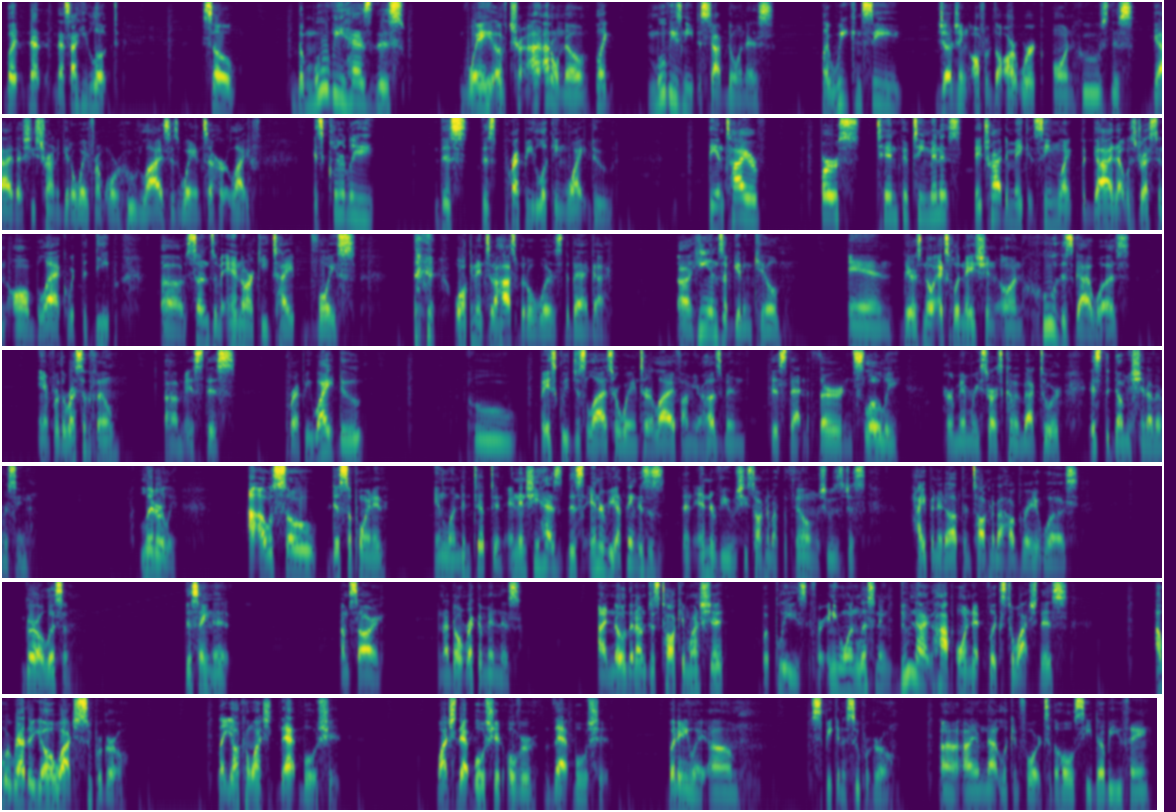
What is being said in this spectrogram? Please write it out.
but that that's how he looked. So the movie has this way of trying. I don't know, like movies need to stop doing this. Like we can see judging off of the artwork on who's this guy that she's trying to get away from or who lies his way into her life. It's clearly this this preppy looking white dude the entire first 10 15 minutes they tried to make it seem like the guy that was dressed in all black with the deep uh, sons of anarchy type voice walking into the hospital was the bad guy. Uh, he ends up getting killed and there's no explanation on who this guy was. And for the rest of the film um, it's this preppy white dude who basically just lies her way into her life. I'm your husband this, that, and the third, and slowly her memory starts coming back to her. It's the dumbest shit I've ever seen. Literally. I, I was so disappointed in London Tipton. And then she has this interview. I think this is an interview. She's talking about the film. She was just hyping it up and talking about how great it was. Girl, listen. This ain't it. I'm sorry. And I don't recommend this. I know that I'm just talking my shit, but please, for anyone listening, do not hop on Netflix to watch this. I would rather y'all watch Supergirl. Like y'all can watch that bullshit. Watch that bullshit over that bullshit. But anyway, um speaking of Supergirl, uh, I am not looking forward to the whole CW thing.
